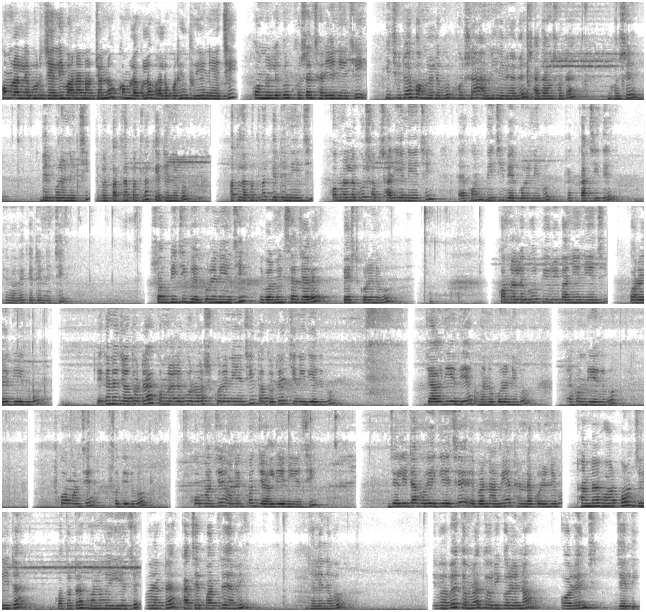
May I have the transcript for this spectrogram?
কমলা লেবুর জেলি বানানোর জন্য কমলাগুলো ভালো করে ধুয়ে নিয়েছি। কমলা লেবুর খোসা ছাড়িয়ে নিয়েছি। কিছুটা কমলা লেবুর খোসা আমি এভাবে সাদা অংশটা ঘষে বের করে নিয়েছি এবার পাতলা পাতলা কেটে নেব। পাতলা পাতলা কেটে নিয়েছি। কমলা লেবু সব ছাড়িয়ে নিয়েছি। এখন বিচি বের করে নিব। কাঁচি দিয়ে এভাবে কেটে নিয়েছি সব বিচি বের করে নিয়েছি। এবার মিক্সার জারে পেস্ট করে নেব। কমলা লেবুর পিউরি বানিয়ে নিয়েছি। কড়াইয়ে দিয়ে দেবো। এখানে যতটা কমলা লেবুর রস করে নিয়েছি, ততটাই চিনি দিয়ে দেব। জাল দিয়ে দিয়ে ঘন করে নেব। এখন দিয়ে দেব। কম আছে হতে দেবো। কম আছে অনেকক্ষণ জাল দিয়ে নিয়েছি। জেলিটা হয়ে গিয়েছে, এবার নামিয়ে ঠান্ডা করে নেব। ঠান্ডা হওয়ার পর জেলিটা কতটা ঘন হয়ে গিয়েছে, এবার একটা কাচের পাত্রে আমি ঢেলে নেব। এভাবে তোমরা তৈরি করে নাও অরেঞ্জ জেলি।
